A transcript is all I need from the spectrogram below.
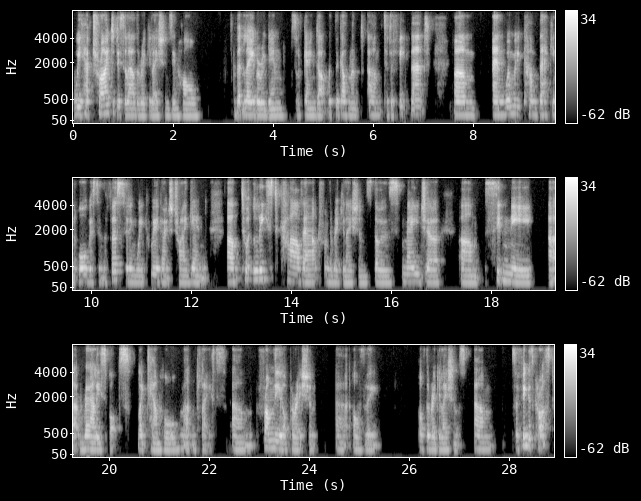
we have tried to disallow the regulations in whole, but Labor again sort of ganged up with the government um, to defeat that. Um, and when we come back in August in the first sitting week, we're going to try again um, to at least carve out from the regulations those major um, Sydney uh, rally spots like Town Hall, Martin Place, um, from the operation uh, of the of the regulations. Um, so fingers crossed.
